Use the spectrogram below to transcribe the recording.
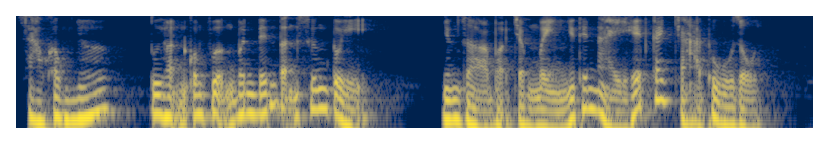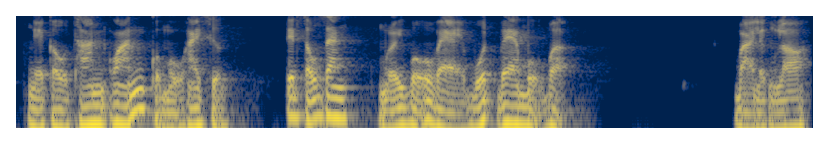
Sao không nhớ? Tôi hận con Phượng Vân đến tận xương tủy. Nhưng giờ vợ chồng mình như thế này Hết cách trả thù rồi. Nghe cầu than oán của mụ hai xương, Tết Sáu Giang mới vỗ về vuốt ve bộ vợ. Bà đừng lo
